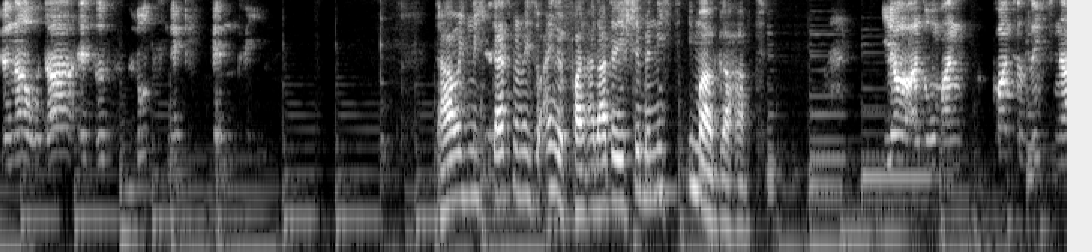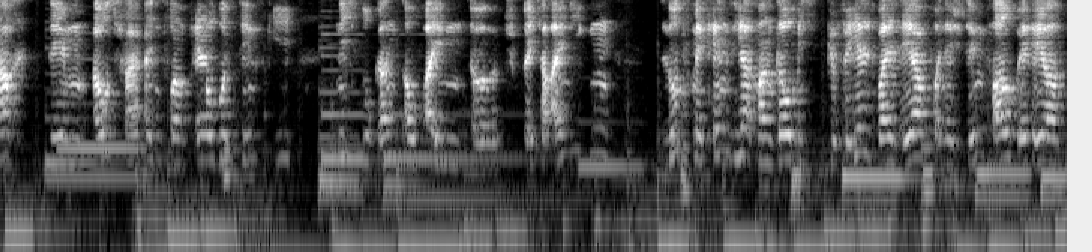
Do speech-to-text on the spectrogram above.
Genau, da ist es Lutz McKenzie. Da habe ich mich, da ist mir nicht so eingefallen, aber da hat er die Stimme nicht immer gehabt. Ja, also man konnte sich nach dem Ausscheiden von Per Augustinski nicht so ganz auf einen äh, Sprecher einigen. Lutz McKenzie hat man, glaube ich, gewählt, weil er von der Stimmfarbe her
